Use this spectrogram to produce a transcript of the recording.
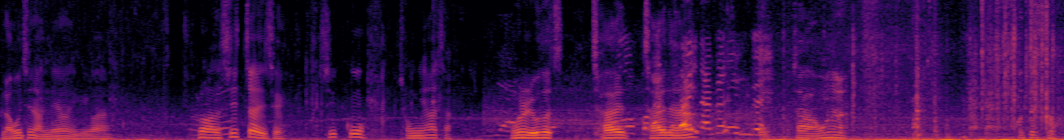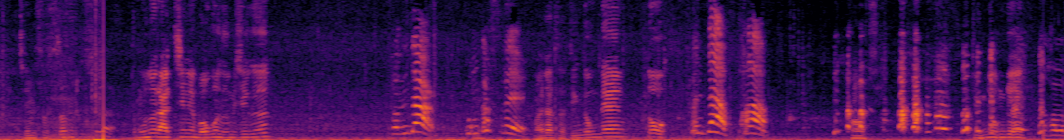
나오진 않네요. 여기가. 들어가서 씻자 이제. 씻고 정리하자. 오늘 여기서 자, 자야 되나? 자 오늘 어땠어? 재밌었어? 오늘 아침에 먹은 음식은 정답! 돈가스! 맞았어. 딩동댕 또 정답! 밥! 어, 딩동댕. 봐봐,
